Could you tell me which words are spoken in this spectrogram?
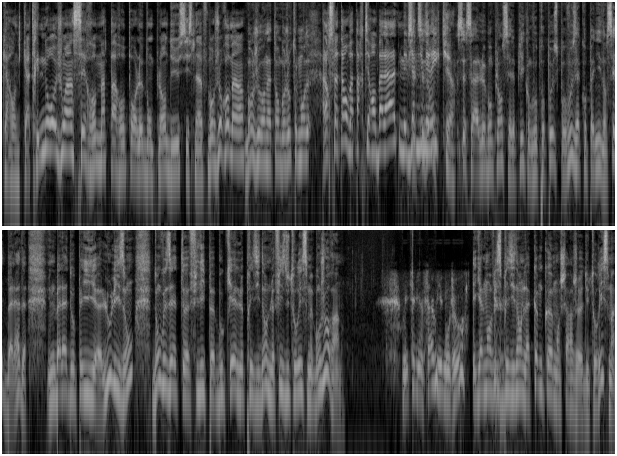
6h44. Il nous rejoint, c'est Romain Parot pour le bon plan du 6-9. Bonjour Romain. Bonjour Nathan, bonjour tout le monde. Alors ce matin, on va partir en balade, mais via le numérique. C'est ça, le bon plan, c'est l'appli qu'on vous propose pour vous accompagner dans cette balade. Une balade au pays Loulison, dont vous êtes Philippe Bouquet, le président de l'Office du tourisme. Bonjour. Oui, c'est bien ça, oui, bonjour. Également vice-président de la Comcom en charge du tourisme.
